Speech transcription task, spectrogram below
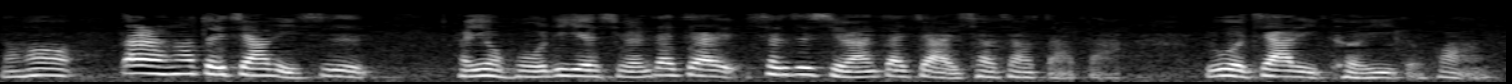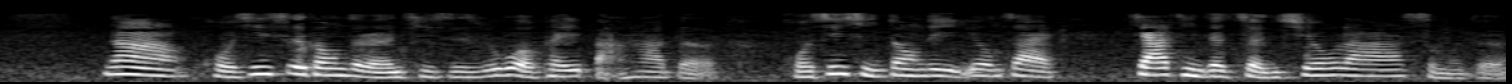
然后当然他对家里是很有活力的，喜欢在家里，甚至喜欢在家里敲敲打打。如果家里可以的话。那火星四宫的人，其实如果可以把他的火星行动力用在家庭的整修啦什么的，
